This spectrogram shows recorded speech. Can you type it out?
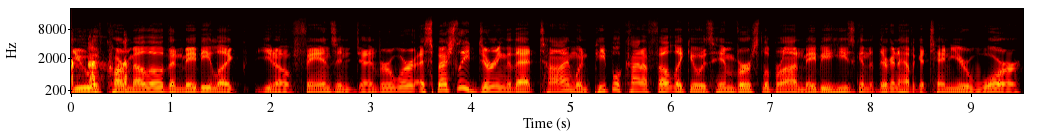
view of Carmelo than maybe like you know fans in Denver were, especially during that time when people kind of felt like it was him versus LeBron. Maybe he's gonna they're gonna have like a ten year war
